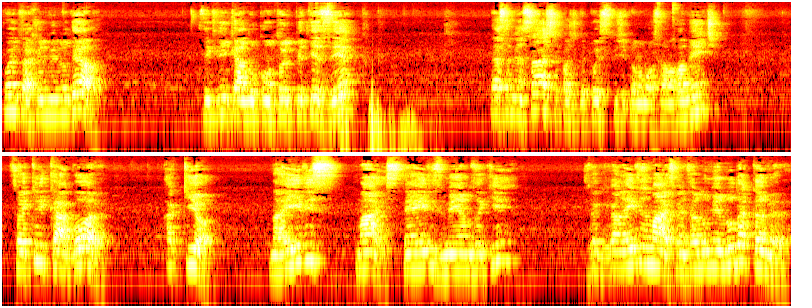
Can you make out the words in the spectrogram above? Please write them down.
Vou entrar aqui no menu dela. Tem que clicar no controle PTZ. Essa mensagem, você pode depois pedir para eu mostrar novamente. Você vai clicar agora, aqui ó, na íris mais. Tem a íris menos aqui. Você vai clicar na íris mais, vai entrar no menu da câmera.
